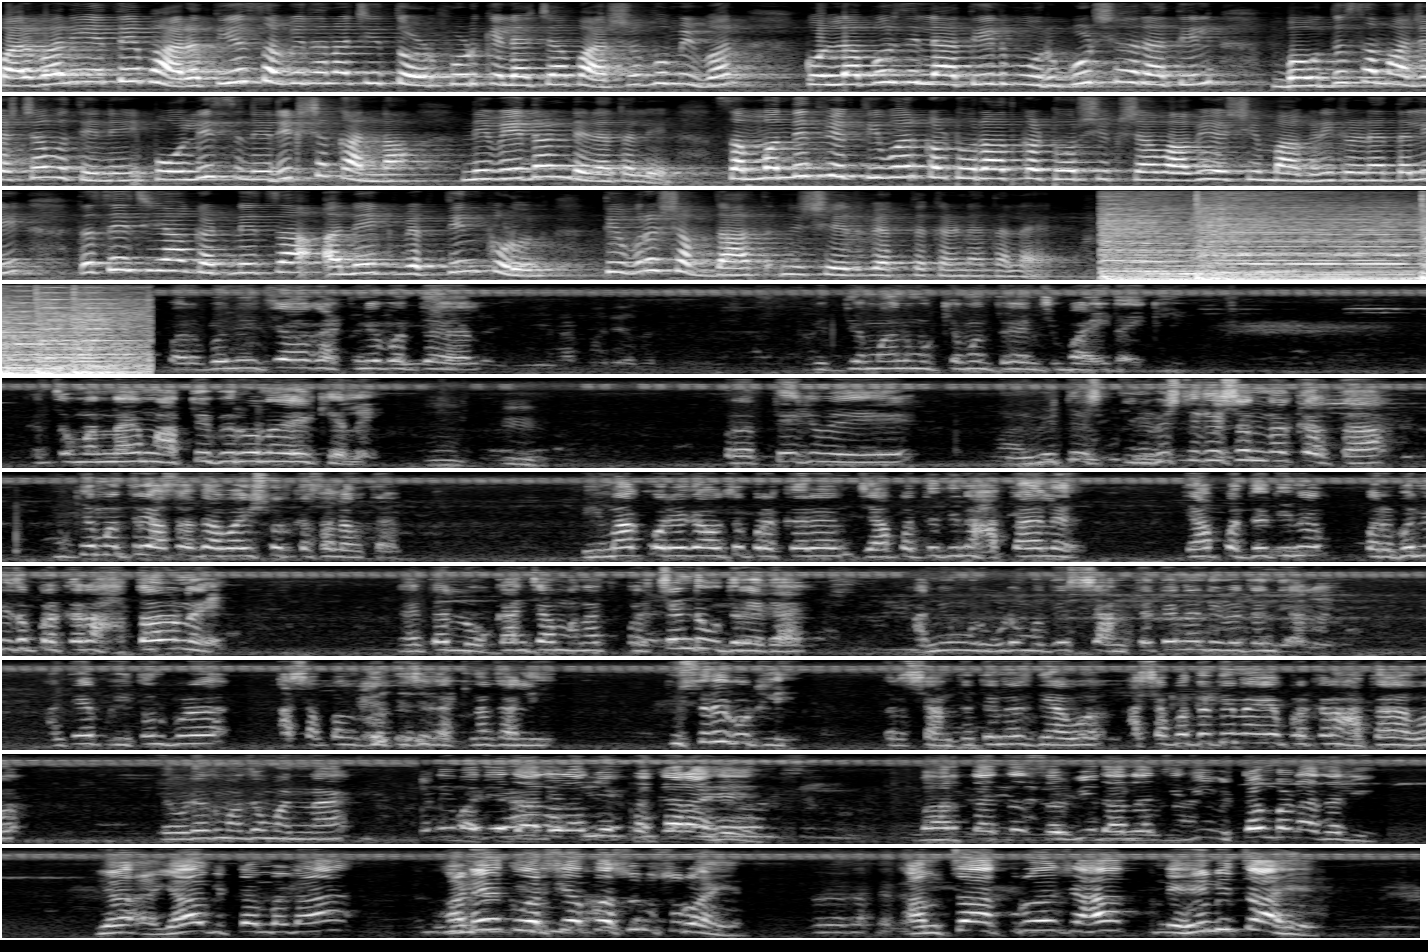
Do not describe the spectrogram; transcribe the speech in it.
परभणी येथे भारतीय संविधानाची तोडफोड केल्याच्या पार्श्वभूमीवर कोल्हापूर जिल्ह्यातील मुरगुड शहरातील बौद्ध समाजाच्या वतीने पोलीस निरीक्षकांना निवेदन देण्यात आले. संबंधित व्यक्तीवर कठोरात कठोर शिक्षा व्हावी अशी मागणी करण्यात आली. तसेच या घटनेचा अनेक व्यक्तींकडून तीव्र शब्दात निषेध व्यक्त करण्यात आला आहे परभणीच्या घटनेबद्दल विद्यमान मुख्यमंत्र्यांची बाईट ऐकली. त्यांचं म्हणणं आहे माते फिरवून हे केलंय. प्रत्येक वेळी इन्व्हेस्टिगेशन न करता मुख्यमंत्री असा जावाई शोध कसा लावतात? भीमा कोरेगावचं प्रकरण ज्या पद्धतीने हाताळलं त्या पद्धतीनं परभणीचं प्रकरण हाताळू नये. नाहीतर लोकांच्या मनात प्रचंड उद्रेक आहे. आम्ही मुरगुडमध्ये शांततेनं निवेदन द्यालो आणि ते इथून पुढं अशा पद्धतीची घटना झाली दुसरी कुठली? तर शांततेनंच द्यावं. अशा पद्धतीनं हे प्रकरण हाताळावं. एवढंच माझं म्हणणं आहे. परभणीमध्ये झालेला जो प्रकार आहे भारताच्या संविधानाची जी विटंबना झाली या या विटंबना अनेक वर्षापासून सुरू आहे. आमचा आक्रोश हा नेहमीचा आहे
